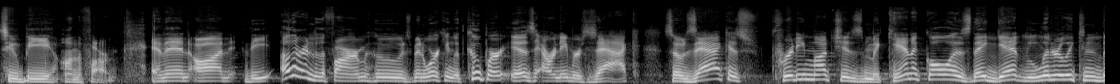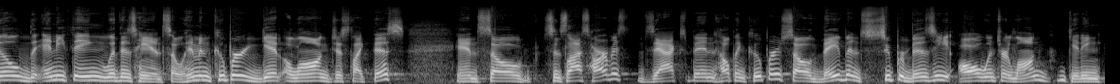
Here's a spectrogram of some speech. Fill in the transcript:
to be on the farm. And then on the other end of the farm, who's been working with Cooper, is our neighbor Zach. So Zach is pretty much as mechanical as they get, literally can build anything with his hands. So him and Cooper get along just like this. And so since last harvest, Zach's been helping Cooper. So they've been super busy all winter long getting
